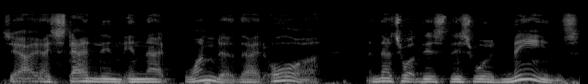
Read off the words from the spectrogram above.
See, I, I stand in, in that wonder, that awe. And that's what this, this word means.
